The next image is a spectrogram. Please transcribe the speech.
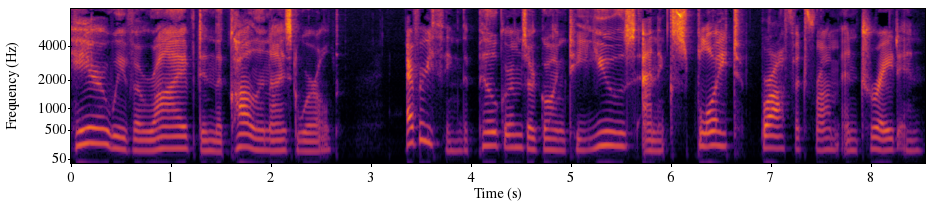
Here we've arrived in the colonized world. Everything the pilgrims are going to use and exploit, profit from, and trade in.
